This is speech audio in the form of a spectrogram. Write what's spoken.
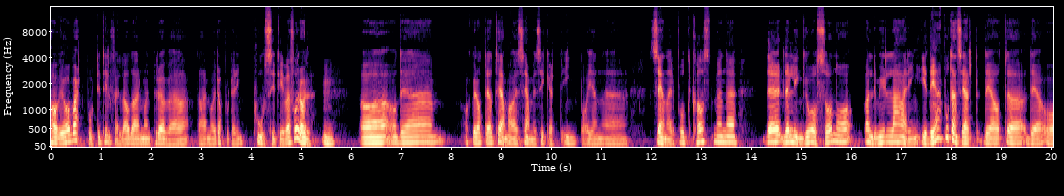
har vi jo vært borti tilfeller der man prøver det her med å rapportere inn positive forhold. Mm. Og, og det, akkurat det temaet kommer vi sikkert innpå i en eh, senere podkast. Men eh, det, det, ligger jo også noe veldig mye læring i det, potensielt. Det, at, eh, det å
